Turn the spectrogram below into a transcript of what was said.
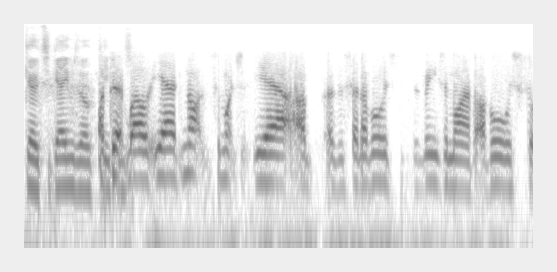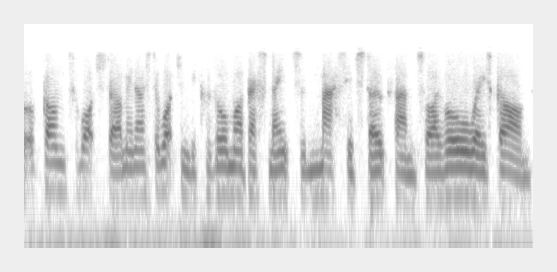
go to games or? Keep well, yeah, not so much. Yeah, I, as I said, I've always the reason why I've, I've, always sort of gone to watch Stoke. I mean, I used to watch them because all my best mates are massive Stoke fans, so I've always gone.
